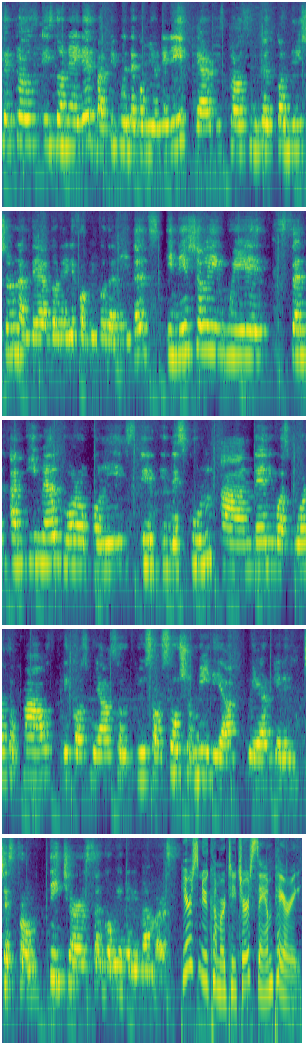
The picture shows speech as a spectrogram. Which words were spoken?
The clothes is donated by people in the community. They are clothes in good condition and they are donated for people that need it. Initially, we sent an email to our colleagues in, in the school and then it was word of mouth because we also use our social media. We are getting just from teachers and community members. Here's newcomer teacher Sam Perry.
